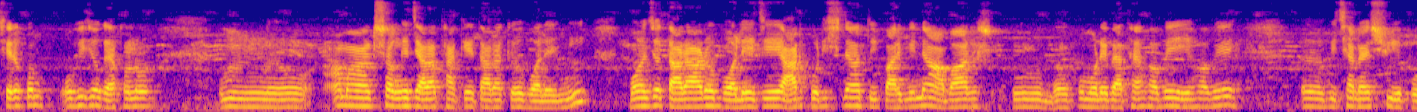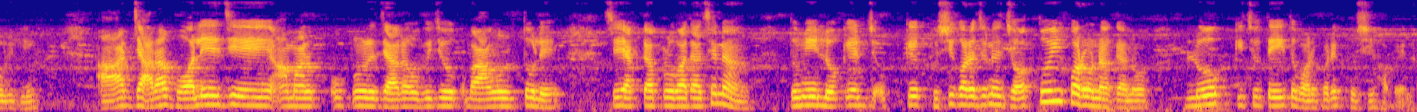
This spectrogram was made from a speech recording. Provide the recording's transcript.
সেরকম অভিযোগ এখনও আমার সঙ্গে যারা থাকে তারা কেউ বলেনি বরঞ্চ তারা আরও বলে যে, আর করিস না, তুই পারবি না, আবার কোমরে ব্যথা হবে, এ হবে বিছানায় শুয়ে পড়বি। আর যারা বলে যে আমার উপরে যারা অভিযোগ বা আঙুল তোলে, সে একটা প্রবাদ আছে না? তুমি লোকের কে খুশি করার জন্য যতই করো না কেন, লোক কিছুতেই তোমার উপরে খুশি হবে না।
